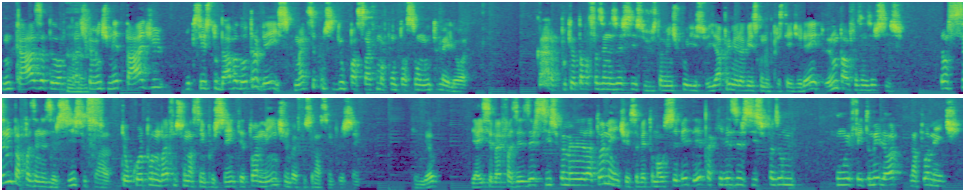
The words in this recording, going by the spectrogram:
uhum. em casa pela uhum. praticamente metade do que você estudava da outra vez. Como é que você conseguiu passar com uma pontuação muito melhor? Cara, porque eu estava fazendo exercício justamente por isso. E a primeira vez quando eu prestei direito, eu não estava fazendo exercício. Então, se você não está fazendo exercício, cara, teu corpo não vai funcionar 100% e a tua mente não vai funcionar 100%. Entendeu? E aí você vai fazer exercício para melhorar a tua mente. Aí você vai tomar o CBD para aquele exercício fazer um, um efeito melhor na tua mente.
